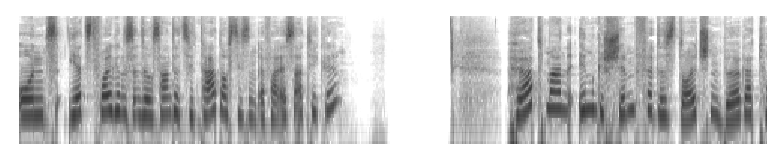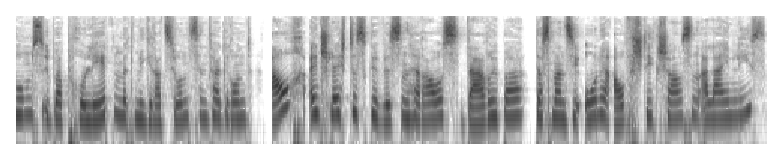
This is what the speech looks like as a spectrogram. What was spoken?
Und jetzt folgendes interessante Zitat aus diesem FAS-Artikel. Hört man im Geschimpfe des deutschen Bürgertums über Proleten mit Migrationshintergrund auch ein schlechtes Gewissen heraus darüber, dass man sie ohne Aufstiegschancen allein ließ?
